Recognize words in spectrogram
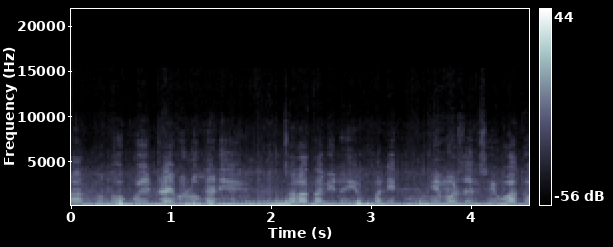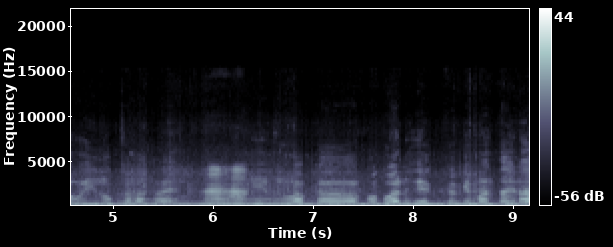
রাত কোথাও ড্রাইভার লোক গাড়ি चलाता भी नहीं मैंने इमरजेंसी हुआ तो वही लोग चलाता है हाँ हाँ। जो आपका भगवान है करके मानता है ना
